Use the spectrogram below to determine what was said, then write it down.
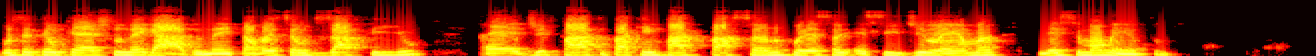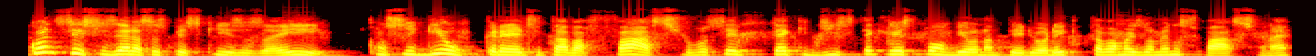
você ter o crédito negado, né? Então vai ser um desafio, é, de fato, para quem está passando por essa, esse dilema nesse momento. Quando vocês fizeram essas pesquisas aí, conseguir o crédito estava fácil? Você até que disse, até que respondeu na anterior aí que estava mais ou menos fácil, né?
